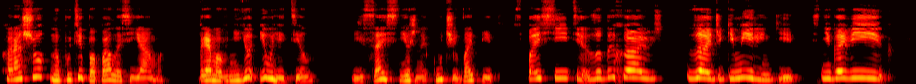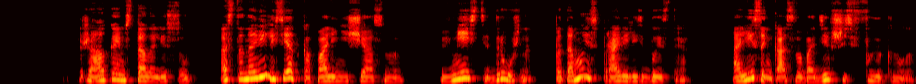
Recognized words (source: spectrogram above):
Хорошо, на пути попалась яма. Прямо в нее и улетел. Лиса из снежной кучи вопит. «Спасите! Задыхаюсь! Зайчики миленькие! Снеговик!» Жалко им стало лесу. Остановились и откопали несчастную. Вместе, дружно, потому и справились быстро. А лисонька, освободившись, фыркнула.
